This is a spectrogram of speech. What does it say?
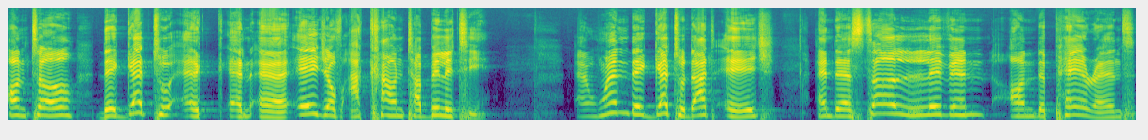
until they get to a an uh, age of accountability. And when they get to that age and they're still living on the parents,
